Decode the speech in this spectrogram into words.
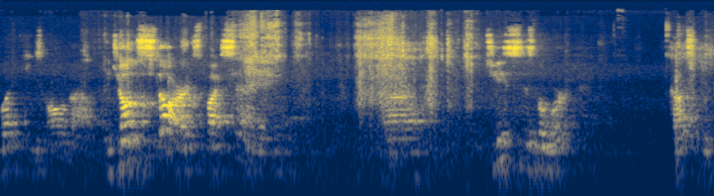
what he's all about. And John starts by saying, uh, Jesus is the Word. God's speaking.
